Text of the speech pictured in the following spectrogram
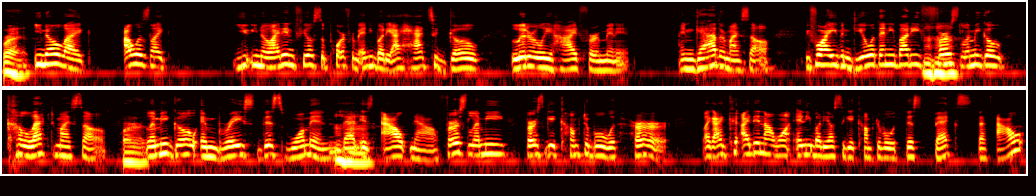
Right. You know, like I was like, you, you know, I didn't feel support from anybody. I had to go literally hide for a minute and gather myself before I even deal with anybody. Mm-hmm. First, let me go collect myself. Word. Let me go embrace this woman that mm-hmm. is out now. First, let me first get comfortable with her. Like I, I did not want anybody else to get comfortable with this Bex that's out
